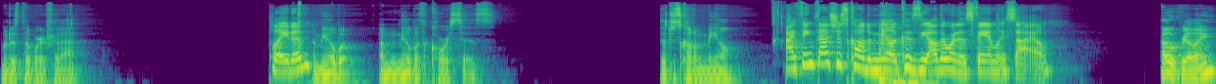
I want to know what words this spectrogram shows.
What is the word for that? Plated? A meal with a meal with courses. Is it just called a meal? I think that's just called a meal because the other one is family style. Oh, really?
